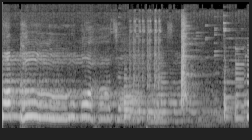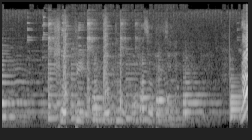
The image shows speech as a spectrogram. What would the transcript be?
বন্ধু সত্যি আমার বন্ধু মহাজাত না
